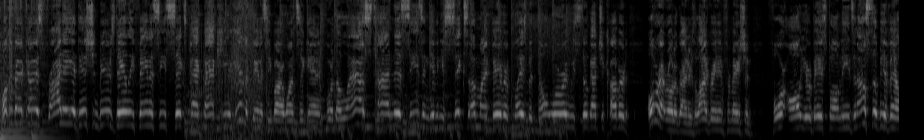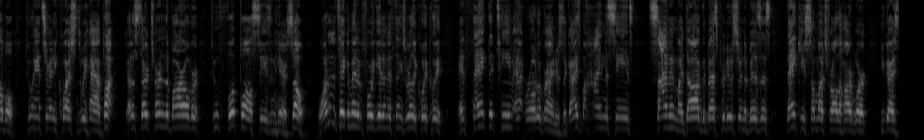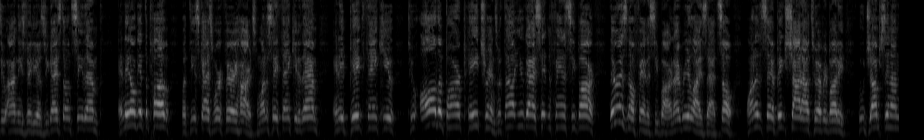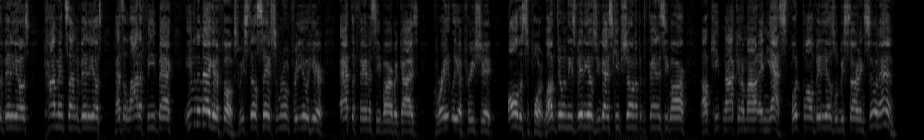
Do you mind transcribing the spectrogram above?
Welcome back, guys. Friday edition Beers Daily Fantasy Six Pack back here in the Fantasy Bar once again. And for the last time this season, giving you six of my favorite plays. But don't worry, we still got you covered over at Roto Grinders. A lot of great information for all your baseball needs. And I'll still be available to answer any questions we have. But got to start turning the bar over to football season here. So, wanted to take a minute before we get into things really quickly and thank the team at Roto Grinders, the guys behind the scenes. Simon, my dog, the best producer in the business. Thank you so much for all the hard work you guys do on these videos. You guys don't see them and they don't get the pub, but these guys work very hard. So I want to say thank you to them and a big thank you to all the bar patrons. Without you guys hitting the fantasy bar, there is no fantasy bar, and I realize that. So I wanted to say a big shout out to everybody who jumps in on the videos, comments on the videos, has a lot of feedback, even the negative folks. We still save some room for you here at the Fantasy Bar. But, guys, greatly appreciate all the support. Love doing these videos. You guys keep showing up at the Fantasy Bar. I'll keep knocking them out. And yes, football videos will be starting soon. And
